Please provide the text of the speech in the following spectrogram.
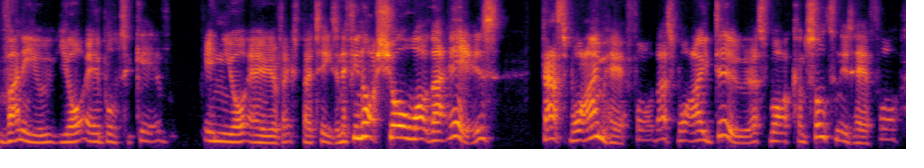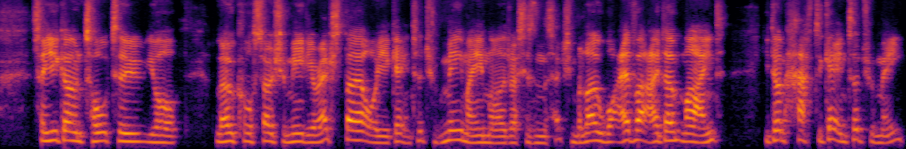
value you're able to give in your area of expertise. And if you're not sure what that is, that's what I'm here for. That's what I do. That's what a consultant is here for. So you go and talk to your local social media expert or you get in touch with me. My email address is in the section below, whatever. I don't mind. You don't have to get in touch with me.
